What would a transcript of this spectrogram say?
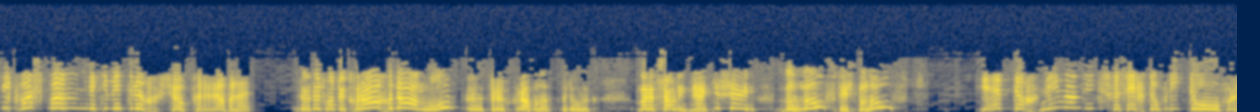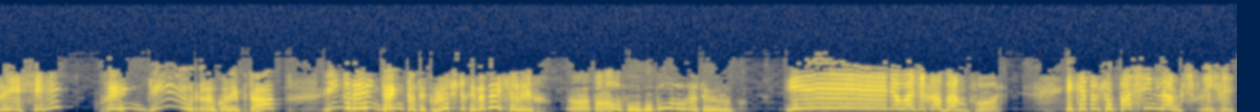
Ik was bang dat je weer terug zou krabbelen. Ja, dat had ik graag gedaan, hoor. Uh, terugkrabbelen, bedoel ik. Maar het zou niet netjes zijn. Beloofd is beloofd. Je hebt toch niemand iets gezegd over die toverlessen, hè? Geen dier, Eucalypta. Iedereen denkt dat ik rustig in mijn bedje lig. Uh, behalve Oeguburu natuurlijk. Ja, daar was ik al bang voor. Ik heb hem zo pas zien langsvliegen.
